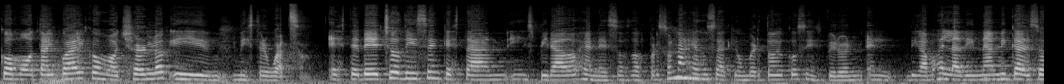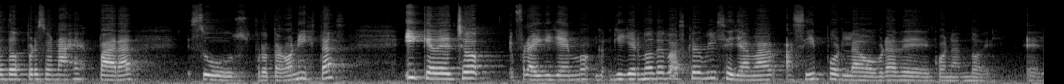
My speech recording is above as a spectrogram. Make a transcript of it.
como tal cual como Sherlock y Mr. Watson. Este, de hecho dicen que están inspirados en esos dos personajes, o sea que Humberto Eco se inspiró en, digamos en la dinámica de esos dos personajes para sus protagonistas y que de hecho Fray Guillermo, Guillermo de Baskerville se llama así por la obra de Conan Doyle. El,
